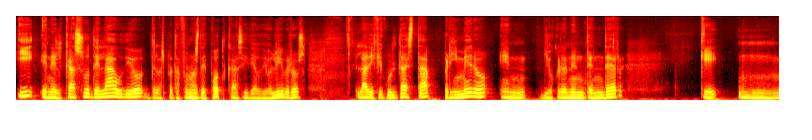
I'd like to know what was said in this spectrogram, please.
Y en el caso del audio, de las plataformas de podcast y de audiolibros, la dificultad está primero en, yo creo, en entender que, mm,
